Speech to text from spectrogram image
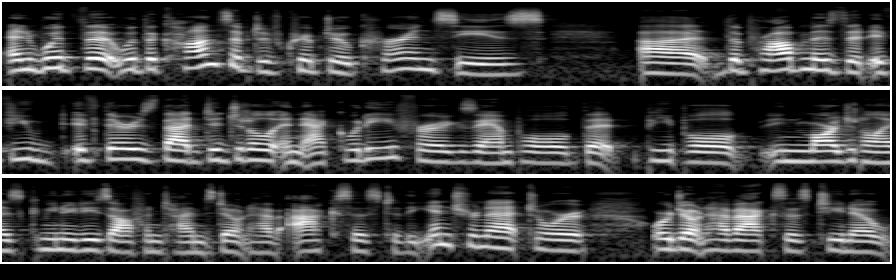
and with the with the concept of cryptocurrencies uh, the problem is that if you if there's that digital inequity, for example, that people in marginalized communities oftentimes don't have access to the internet or or don't have access to you know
